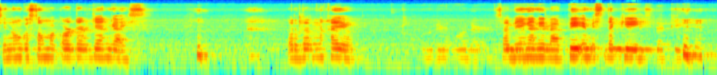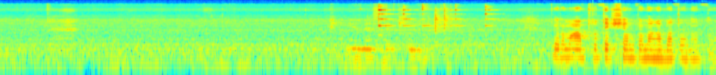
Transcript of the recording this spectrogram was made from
Sinong gustong mag-order dyan, guys? Order na kayo. Order, order. Sabi nga nila, PM is the key. Is the key. PM is the key. Pero mga protection to mga bato na to.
